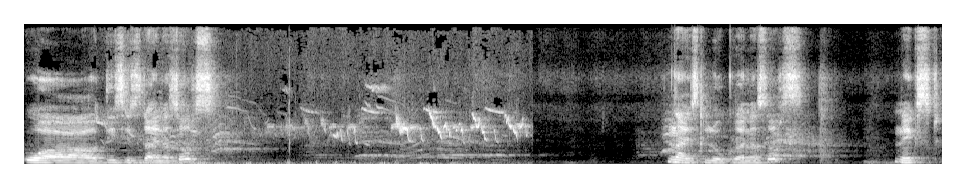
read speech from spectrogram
Wow, this is dinosaurs. Nice look, dinosaurs. Next.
